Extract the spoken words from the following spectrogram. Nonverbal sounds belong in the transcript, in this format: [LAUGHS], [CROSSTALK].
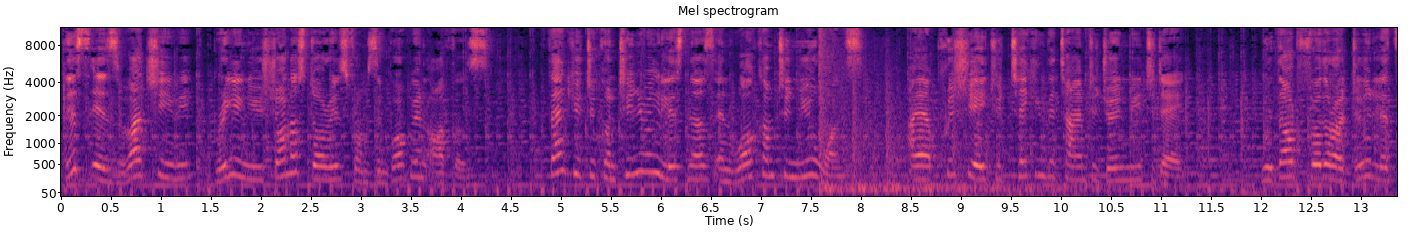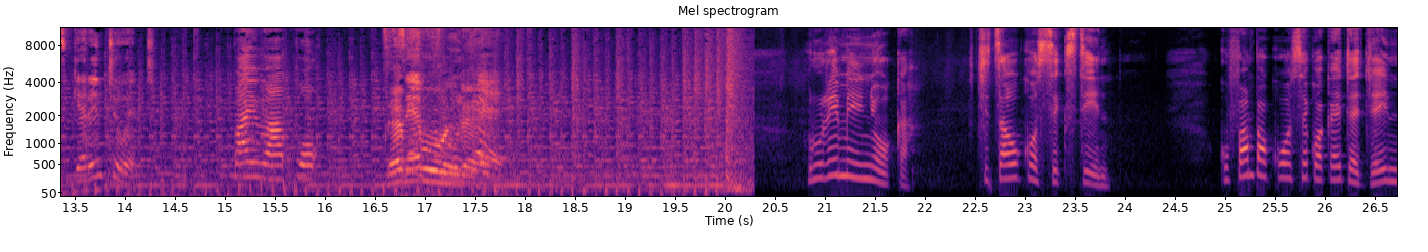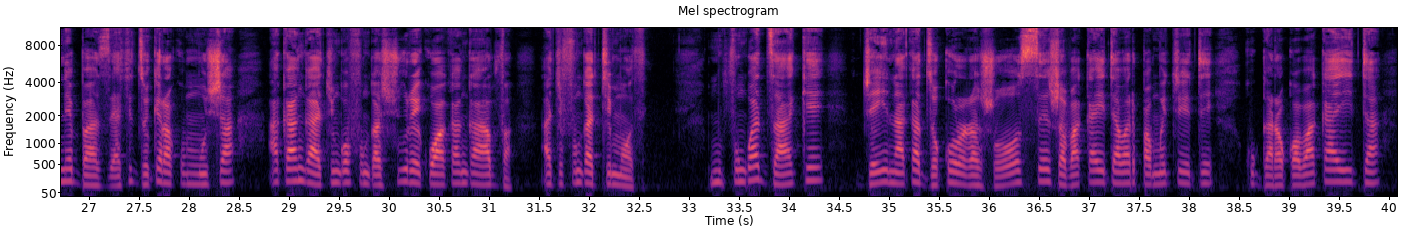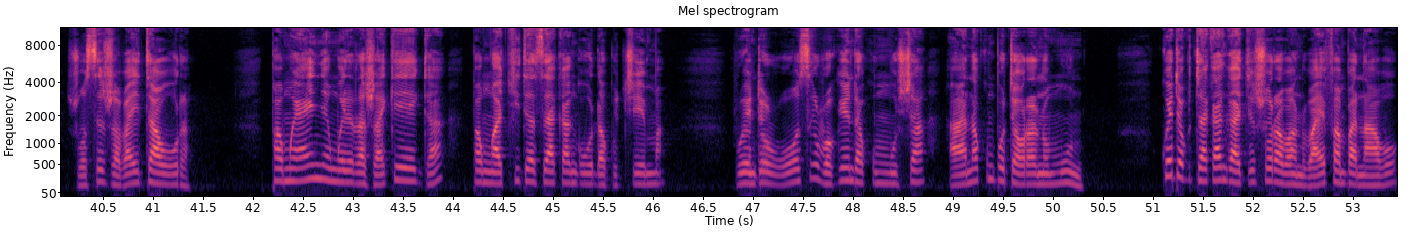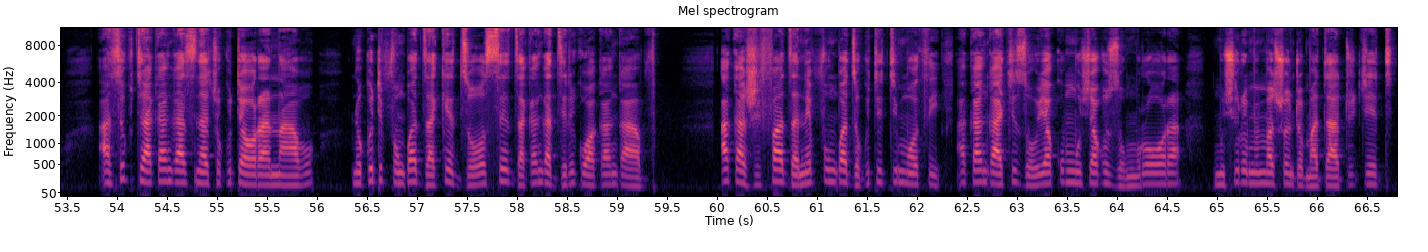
This is Vachivi bringing you Shona stories from Zimbabwean authors. Thank you to continuing listeners and welcome to new ones. I appreciate you taking the time to join me today. Without further ado, let's get into it. Bye, Vapo. Rurimi nyoka chitsauko 16 kufamba kwose kwakaita jane nebhazi achidzokera kumusha akanga achingofunga shure kwaakanga abva achifunga timothy. Mupfungwa dzake jane akadzokorora zvose zvavakaita vari pamwe chete kugara kwavakaita zvose zvavaitaura. Pamwe ainyemwerera zvake ega pamwe achiita seakanga oda kuchema. Rwendo rwose rwokuenda kumusha haana kumbotaura nomunhu. Kwete kuti akanga achisvora vanhu vaaifamba navo asi kuti akanga asina chokutaura navo nokuti pfungwa dzake dzose dzakanga dziri kwakanga abva. Akazvifadza nepfungwa dzokuti timothy akanga achizouya kumusha kuzomuroora mushure memasvondo matatu chete.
